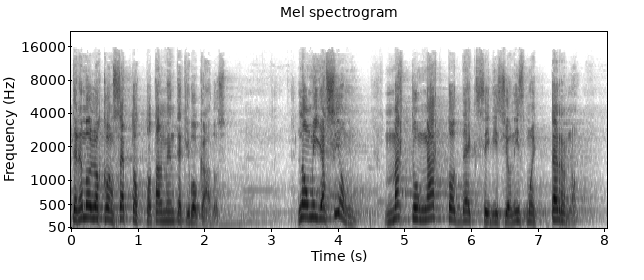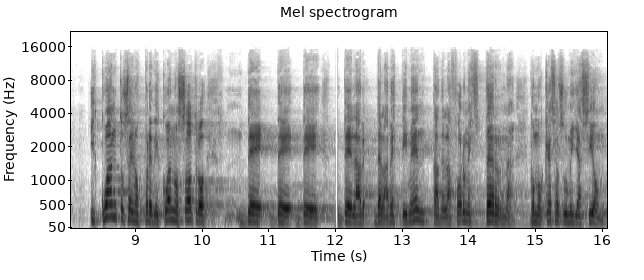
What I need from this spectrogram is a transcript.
Tenemos los conceptos totalmente equivocados. La humillación, más que un acto de exhibicionismo externo. ¿Y cuánto se nos predicó a nosotros de, de, la, de la vestimenta, de la forma externa, como que eso es humillación?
